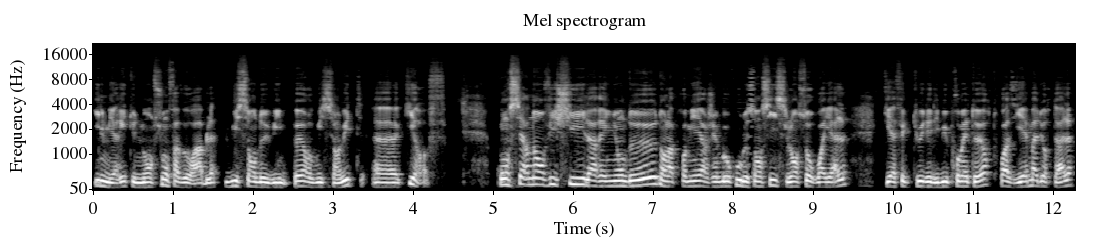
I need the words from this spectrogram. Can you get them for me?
il mérite une mention favorable. 802 Wimper, 808 euh, Kirov. Concernant Vichy, la Réunion 2, dans la première, j'aime beaucoup le 106 Lanceau Royal, qui a effectué des débuts prometteurs, troisième à Durtal,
